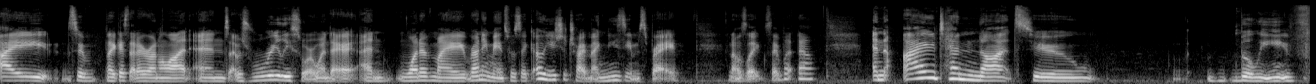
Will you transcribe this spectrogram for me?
I, so like I said, I run a lot and I was really sore one day. And one of my running mates was like, Oh, you should try magnesium spray. And I was like, Say what now? And I tend not to believe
